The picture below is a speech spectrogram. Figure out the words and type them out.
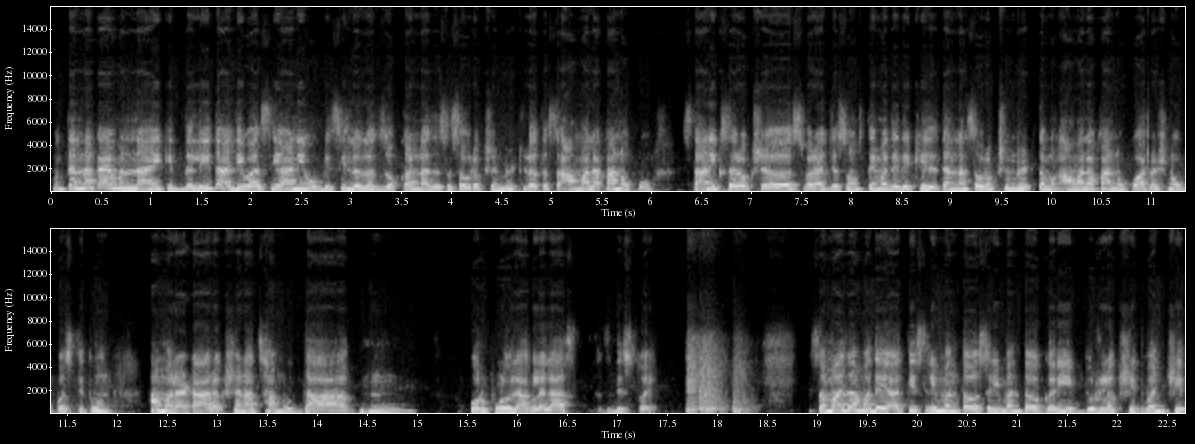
मग त्यांना काय म्हणणं आहे की दलित आदिवासी आणि ओबीसी लोकांना जसं संरक्षण भेटलं तसं आम्हाला का नको? स्थानिक संरक्ष स्वराज्य संस्थेमध्ये देखील त्यांना संरक्षण भेटतं मग आम्हाला का नको? हा प्रश्न उपस्थित होऊन हा मराठा आरक्षणाचा मुद्दा हम्म, लागलेला अस- दिसतोय. समाजामध्ये अतिश्रीमंत श्रीमंत गरीब दुर्लक्षित वंचित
